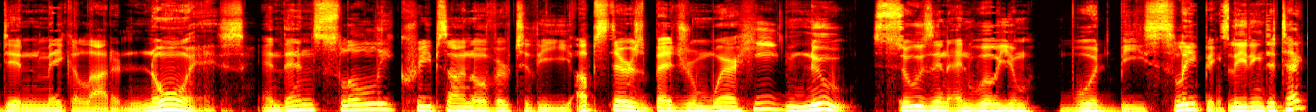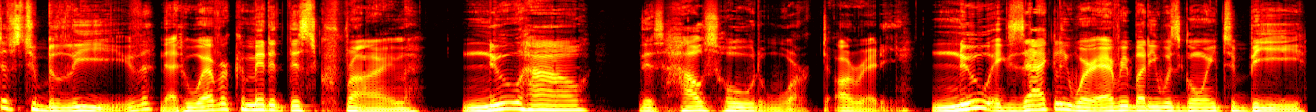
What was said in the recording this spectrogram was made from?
didn't make a lot of noise, and then slowly creeps on over to the upstairs bedroom where he knew Susan and William would be sleeping, leading detectives to believe that whoever committed this crime knew how this household worked already, knew exactly where everybody was going to be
